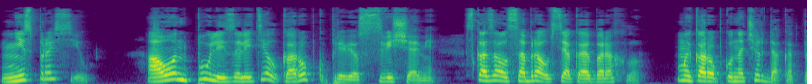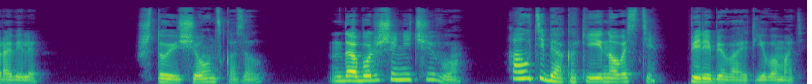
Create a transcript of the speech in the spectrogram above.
Не спросил. А он пулей залетел, коробку привез с вещами. Сказал, собрал всякое барахло. Мы коробку на чердак отправили. Что еще он сказал? Да больше ничего. А у тебя какие новости? Перебивает его мать.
